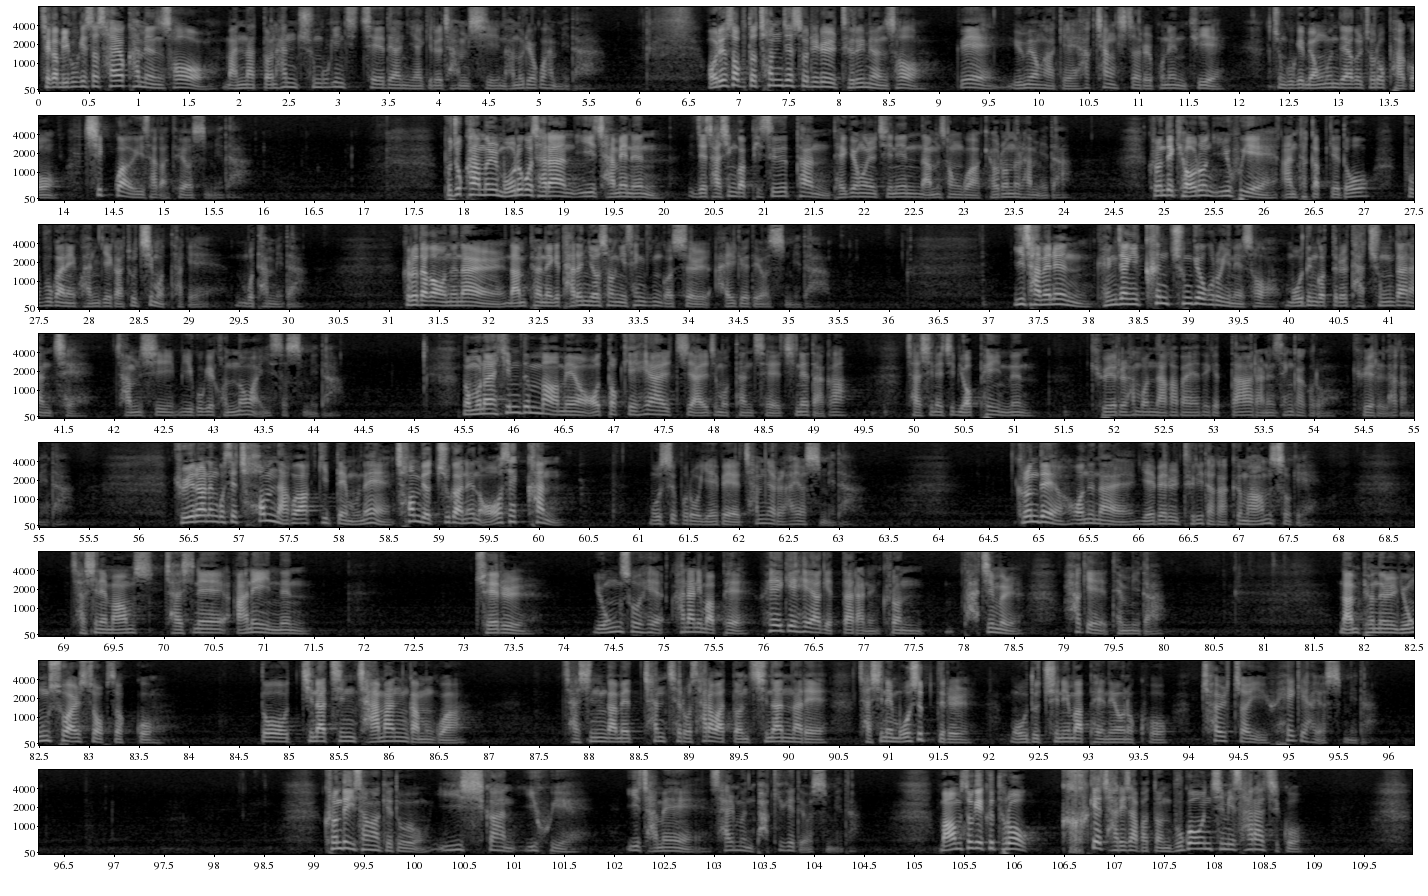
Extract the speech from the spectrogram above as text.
제가 미국에서 사역하면서 만났던 한 중국인 지체에 대한 이야기를 잠시 나누려고 합니다. 어려서부터 천재 소리를 들으면서 꽤 유명하게 학창 시절을 보낸 뒤에 중국의 명문대학을 졸업하고 치과 의사가 되었습니다. 부족함을 모르고 자란 이 자매는 이제 자신과 비슷한 배경을 지닌 남성과 결혼을 합니다. 그런데 결혼 이후에 안타깝게도 부부간의 관계가 좋지 못하게 못합니다. 그러다가 어느 날 남편에게 다른 여성이 생긴 것을 알게 되었습니다. 이 자매는 굉장히 큰 충격으로 인해서 모든 것들을 다 중단한 채 잠시 미국에 건너와 있었습니다. 너무나 힘든 마음에 어떻게 해야 할지 알지 못한 채 지내다가 자신의 집 옆에 있는 교회를 한번 나가봐야 되겠다라는 생각으로 교회를 나갑니다. 교회라는 곳에 처음 나왔기 때문에 처음 몇 주간은 어색한 모습으로 예배에 참여를 하였습니다. 그런데 어느 날 예배를 드리다가 그 마음 속에 자신의 마음, 자신의 안에 있는 죄를 용서해, 하나님 앞에 회개해야겠다라는 그런 다짐을 하게 됩니다. 남편을 용서할 수 없었고 또 지나친 자만감과 자신감에 찬 채로 살아왔던 지난날의 자신의 모습들을 모두 주님 앞에 내어놓고 철저히 회개하였습니다. 그런데 이상하게도 이 시간 이후에 이 자매의 삶은 바뀌게 되었습니다. 마음속에 그토록 크게 자리 잡았던 무거운 짐이 사라지고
